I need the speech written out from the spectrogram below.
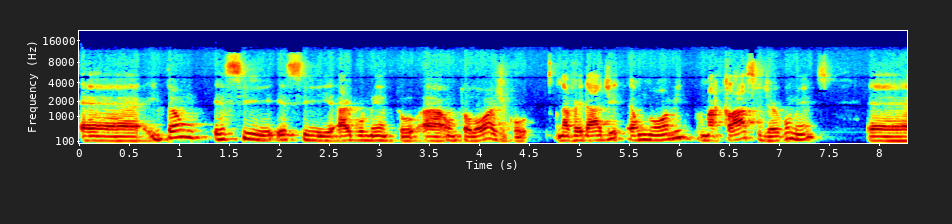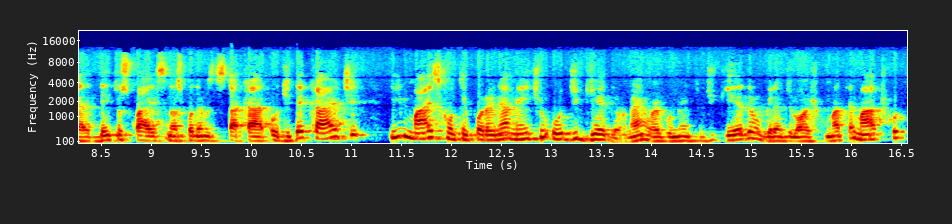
É, então, esse, esse argumento uh, ontológico, na verdade, é um nome, uma classe de argumentos, é, dentre os quais nós podemos destacar o de Descartes e, mais contemporaneamente, o de Gödel. Né? O argumento de Gödel, um grande lógico matemático,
